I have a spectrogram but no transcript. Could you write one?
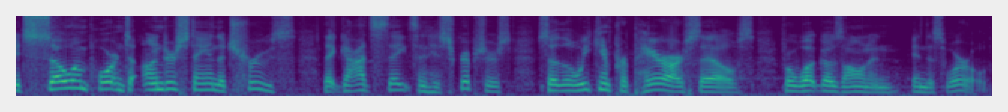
It's so important to understand the truths that God states in His scriptures so that we can prepare ourselves for what goes on in, in this world.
